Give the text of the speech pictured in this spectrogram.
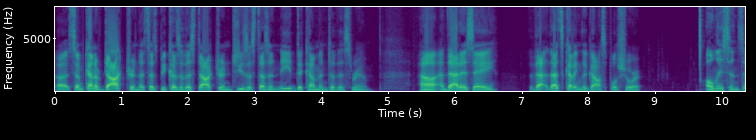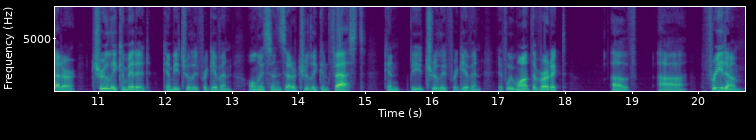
uh, some kind of doctrine that says because of this doctrine, Jesus doesn't need to come into this room, uh, and that is a that that's cutting the gospel short. Only sins that are truly committed can be truly forgiven. Only sins that are truly confessed can be truly forgiven. If we want the verdict of uh, freedom,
